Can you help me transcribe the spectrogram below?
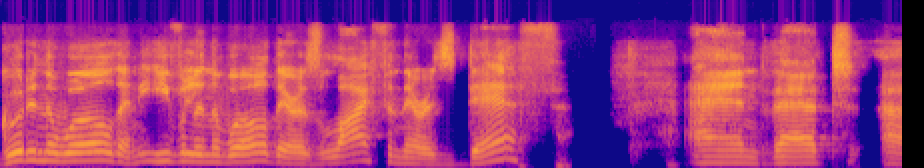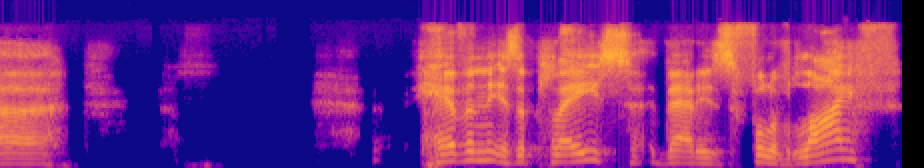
good in the world and evil in the world, there is life and there is death, and that uh, heaven is a place that is full of life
